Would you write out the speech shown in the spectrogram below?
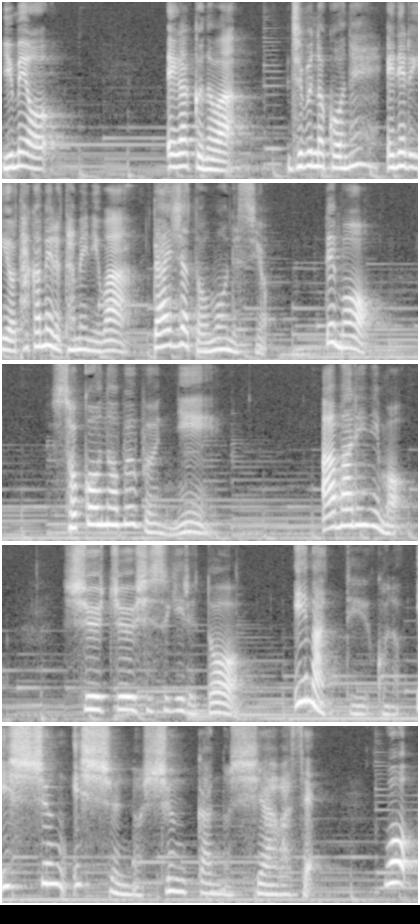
夢を描くのは自分のこうねエネルギーを高めるためには大事だと思うんですよ。でもそこの部分にあまりにも集中しすぎると今っていうこの一瞬一瞬の瞬間の幸せを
